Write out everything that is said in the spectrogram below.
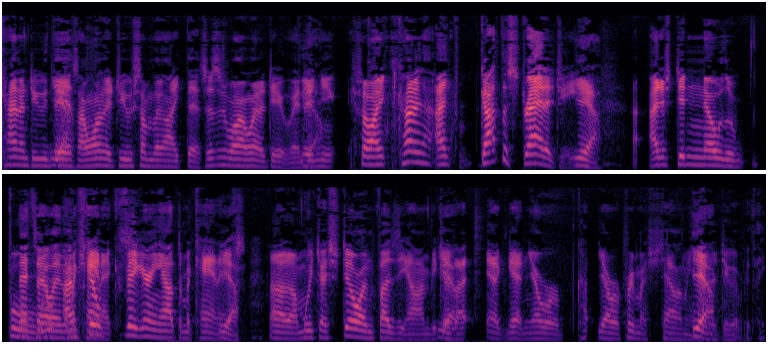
kind of do this. I want to do something like this. This is what I want to do. And then you, so I kind of I got the strategy. Yeah, I just didn't know the full. Necessarily the I'm mechanics. still figuring out the mechanics. Um, which I still am fuzzy on because Yeah. I, again, y'all were y'all were pretty much telling me Yeah. how to do everything.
